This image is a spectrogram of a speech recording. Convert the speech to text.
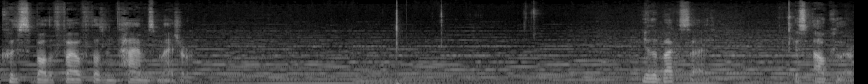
could support 5000 times measure. In the backside, it's ocular,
